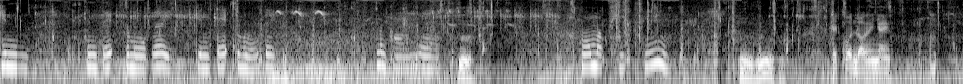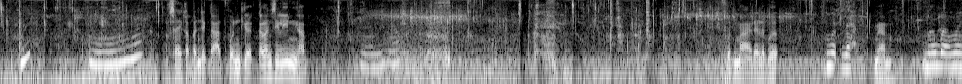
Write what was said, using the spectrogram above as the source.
กินกินเตะจมูกเลย กินเตะจมูกเลย มันหอมเลยอืมหอมหมักพริกอืมอืมเห็ดโคนดอกใหญ่อืมๆใส่กับบรรยากาศฝนกำลังซิลินครับ ฝนมาได้ระเบิดหมดเลยแม่นเมืองเบิ่งเมือง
